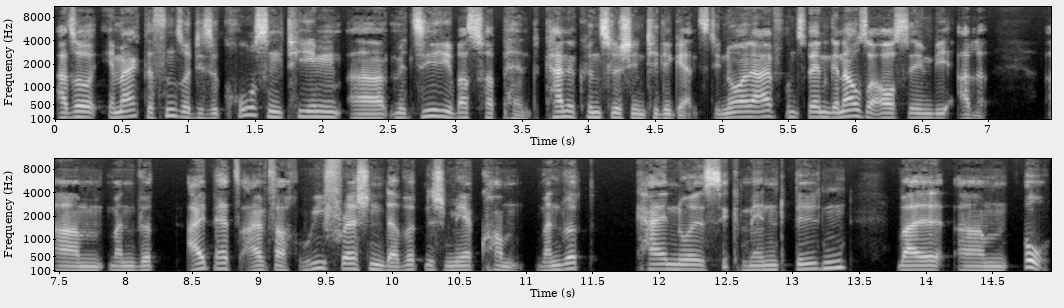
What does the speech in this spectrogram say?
Also ihr merkt, das sind so diese großen Themen äh, mit Siri was verpennt, keine künstliche Intelligenz. Die neuen iPhones werden genauso aussehen wie alle. Ähm, man wird iPads einfach refreshen, da wird nicht mehr kommen. Man wird kein neues Segment bilden, weil, ähm, oh,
